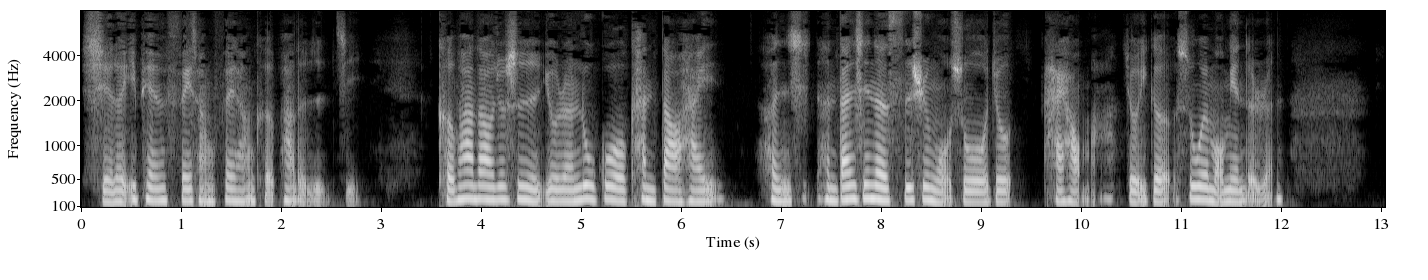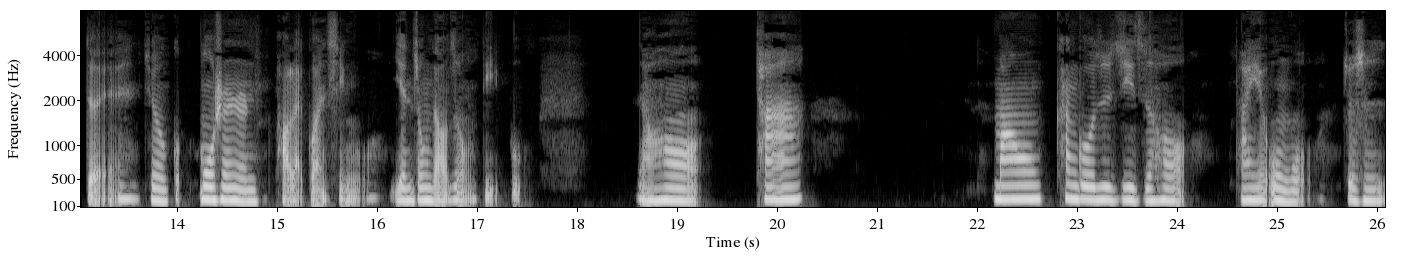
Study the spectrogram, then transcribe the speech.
写了一篇非常非常可怕的日记，可怕到就是有人路过看到，还很很担心的私讯我说就。还好嘛，就一个素未谋面的人，对，就陌生人跑来关心我，严重到这种地步。然后他猫看过日记之后，他也问我，就是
